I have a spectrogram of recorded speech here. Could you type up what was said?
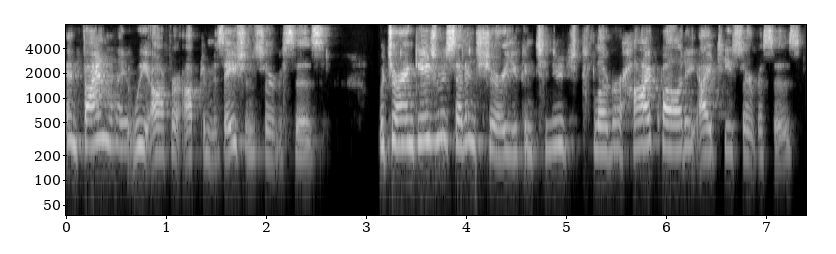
And finally, we offer optimization services, which are engagements that ensure you continue to deliver high quality IT services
